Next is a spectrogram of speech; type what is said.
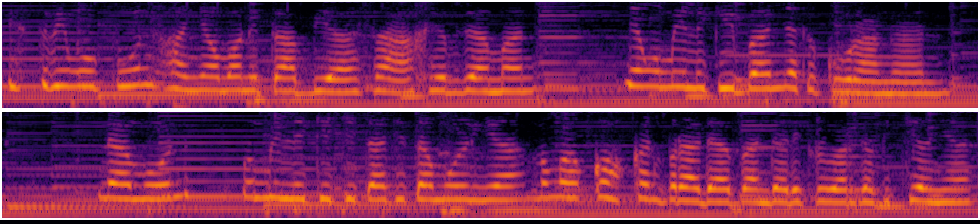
Istrimu pun hanya wanita biasa akhir zaman yang memiliki banyak kekurangan. Namun, memiliki cita-cita mulia mengokohkan peradaban dari keluarga kecilnya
